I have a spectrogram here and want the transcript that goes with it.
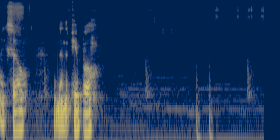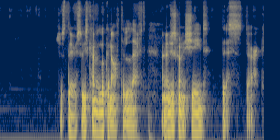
Like so. And then the pupil just there. So he's kind of looking off to the left. And I'm just going to shade this dark.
